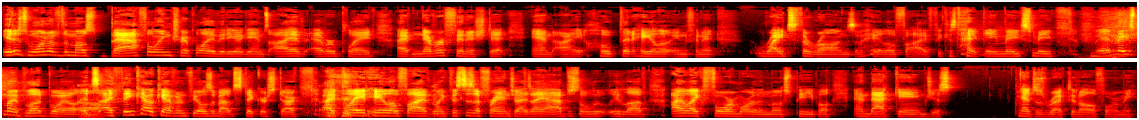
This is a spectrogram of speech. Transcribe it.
It is one of the most baffling AAA video games I have ever played. I have never finished it, and I hope that Halo Infinite rights the wrongs of Halo 5 because that game makes me it makes my blood boil. It's Oh. I think how Kevin feels about Sticker Star. I played Halo 5 I'm like this is a franchise I absolutely love. I like 4 more than most people and that game just that just wrecked it all for me.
